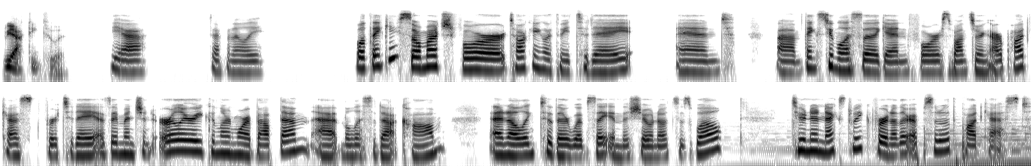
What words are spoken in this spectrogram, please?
reacting to it. Yeah, definitely. Well, thank you so much for talking with me today. And um, thanks to Melissa again for sponsoring our podcast for today. As I mentioned earlier, you can learn more about them at melissa.com, and I'll link to their website in the show notes as well. Tune in next week for another episode of the podcast.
